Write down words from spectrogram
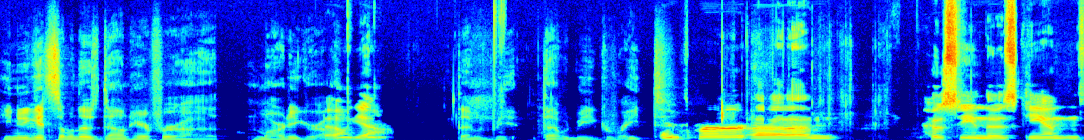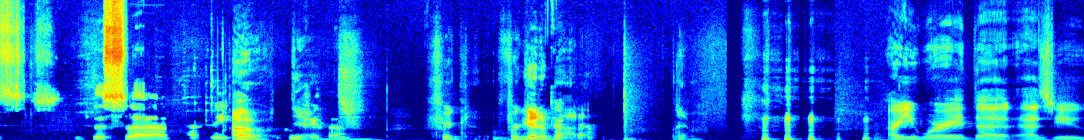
You need to get some of those down here for uh, Mardi Gras. Oh yeah, That would be that would be great. thanks for um, hosting those cans this uh, past week. Oh yeah, Appreciate that. For, forget about it. Are you worried that as you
